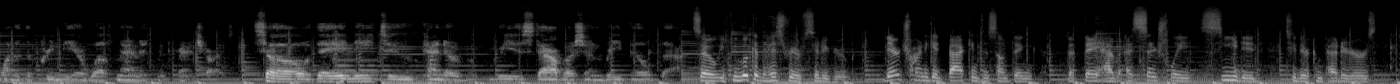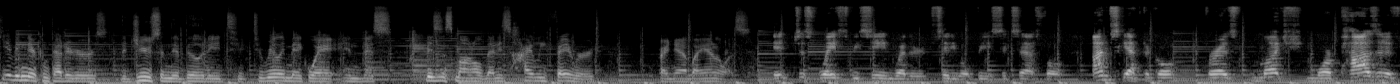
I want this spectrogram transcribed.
one of the premier wealth management franchises. So they need to kind of reestablish and rebuild that. So if you look at the history of Citigroup, they're trying to get back into something that they have essentially ceded to their competitors, giving their competitors the juice and the ability to, to really make way in this business model that is highly favored right now by analysts. It just waits to be seen whether Citi will be successful. I'm skeptical for as much more positive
